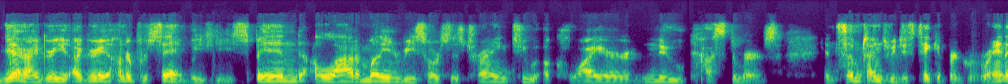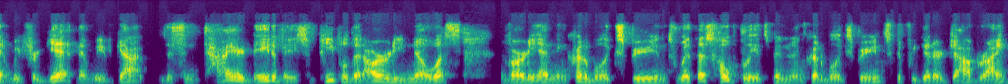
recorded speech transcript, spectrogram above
Yeah, I agree. I agree 100%. We spend a lot of money and resources trying to acquire new customers. And sometimes we just take it for granted. We forget that we've got this entire database of people that already know us, have already had an incredible experience with us. Hopefully, it's been an incredible experience if we did our job right.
